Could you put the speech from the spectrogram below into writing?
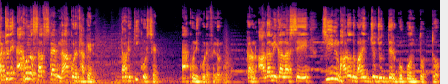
আর যদি এখনও সাবস্ক্রাইব না করে থাকেন, তাহলে কি করছেন? এখনই করে ফেলুন। কারণ আগামীকাল আসছে চীন ভারত বাণিজ্য যুদ্ধের গোপন তথ্য।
